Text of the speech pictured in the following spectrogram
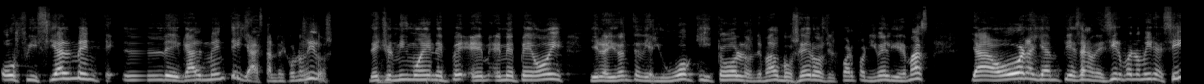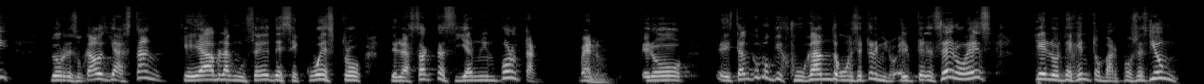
oficialmente, legalmente, ya están reconocidos. De hecho, el mismo MP hoy y el ayudante de Ayuwoki y todos los demás voceros del cuarto nivel y demás, ya ahora ya empiezan a decir, bueno, mire, sí, los resultados ya están, que hablan ustedes de secuestro de las actas y ya no importan. Bueno, pero están como que jugando con ese término. El tercero es que los dejen tomar posesión.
